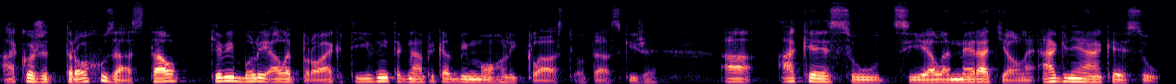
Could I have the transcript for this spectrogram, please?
akože trochu zastal. Keby boli ale proaktívni, tak napríklad by mohli klásť otázky, že a aké sú ciele merateľné, ak nejaké sú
